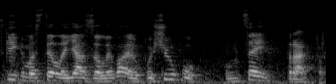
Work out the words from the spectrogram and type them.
скільки мастила я заливаю по щупу в цей трактор.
